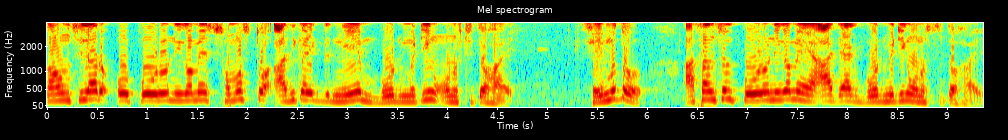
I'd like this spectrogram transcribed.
কাউন্সিলর ও পৌর নিগমের সমস্ত আধিকারিকদের নিয়ে বোর্ড মিটিং অনুষ্ঠিত হয়। সেই মতো আসানসোল পৌর নিগমে আজ এক বোর্ড মিটিং অনুষ্ঠিত হয়।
